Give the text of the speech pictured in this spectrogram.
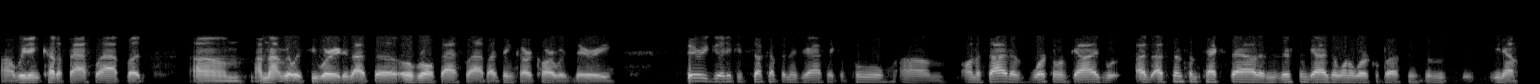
Uh, we didn't cut a fast lap, but um, I'm not really too worried about the overall fast lap. I think our car was very very good. It could suck up in the draft. It could pull. Um, on the side of working with guys, I've, I've sent some text out, and there's some guys that want to work with us, and some, you know,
